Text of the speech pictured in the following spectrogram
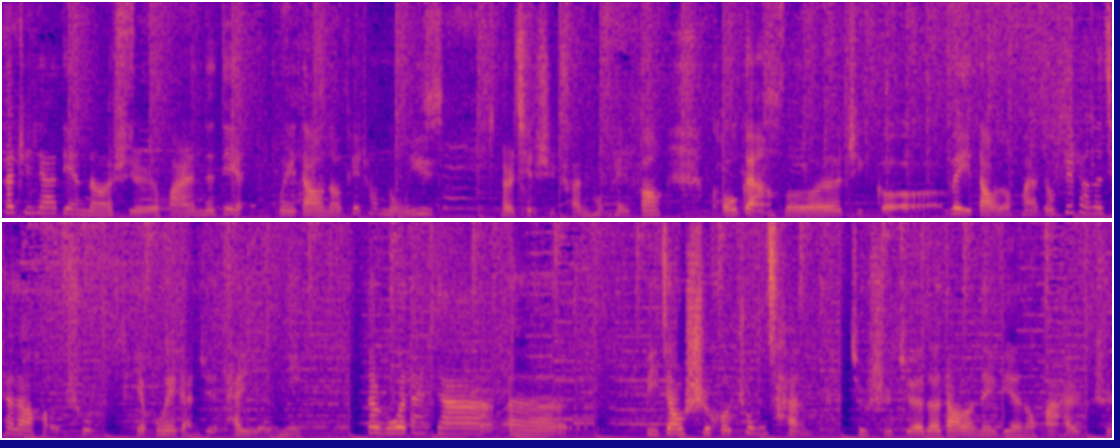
那这家店呢是华人的店，味道呢非常浓郁，而且是传统配方，口感和这个味道的话都非常的恰到好处，也不会感觉太油腻。那如果大家呃比较适合中餐，就是觉得到了那边的话，还是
